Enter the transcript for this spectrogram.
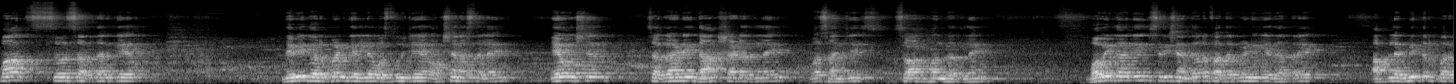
पांच स सात तारखेर देवी अर्पण केल्ले वस्तूचे ऑप्शन आसतलें हें ऑप्शन सकाळी धांक स्टार्ट जातलें व सांचे सवाक बंद जातलें भाविकांनी श्री शांताराम फादरपेंडीचे जात्रेक आपल्या मित्र पर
